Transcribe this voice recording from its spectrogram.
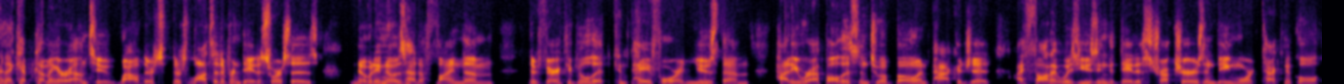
and I kept coming around to wow, there's there's lots of different data sources. Nobody knows how to find them. There's very few people that can pay for and use them. How do you wrap all this into a bow and package it? I thought it was using the data structures and being more technical,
